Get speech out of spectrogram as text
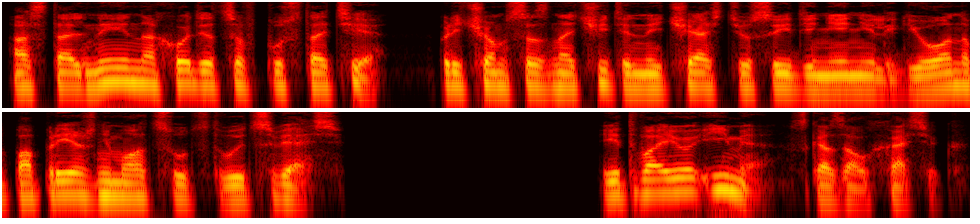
Остальные находятся в пустоте, причем со значительной частью соединения легиона по-прежнему отсутствует связь. «И твое имя», — сказал Хасик.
